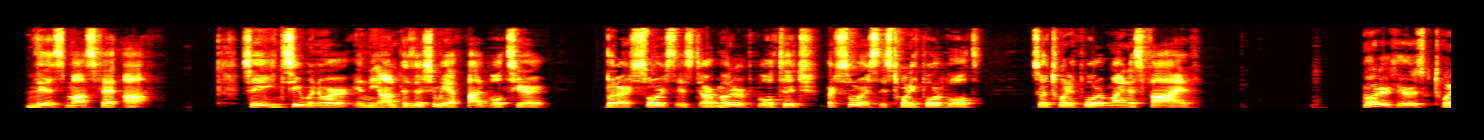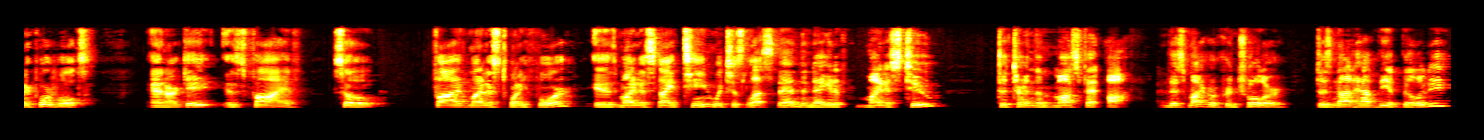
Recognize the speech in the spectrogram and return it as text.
this MOSFET off. So you can see when we're in the on position, we have 5 volts here, but our source is, our motor voltage, our source is 24 volts. So 24 minus 5, motor here is 24 volts, and our gate is 5. So 5 minus 24 is minus 19, which is less than the negative minus 2, to turn the MOSFET off. This microcontroller does not have the ability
